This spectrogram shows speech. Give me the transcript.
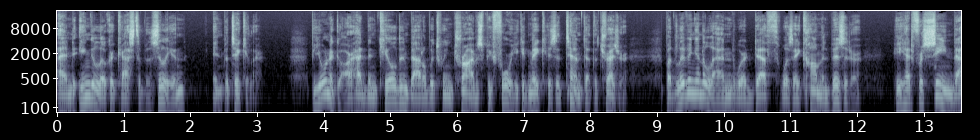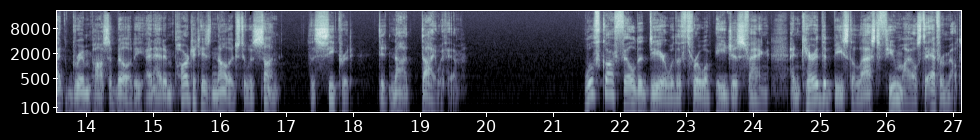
and Ingeloakastimizilian in particular. Beornegar had been killed in battle between tribes before he could make his attempt at the treasure, but living in a land where death was a common visitor, he had foreseen that grim possibility and had imparted his knowledge to his son. The secret did not die with him. Wulfgar felled a deer with a throw of Aegis Fang and carried the beast the last few miles to Evermelt.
